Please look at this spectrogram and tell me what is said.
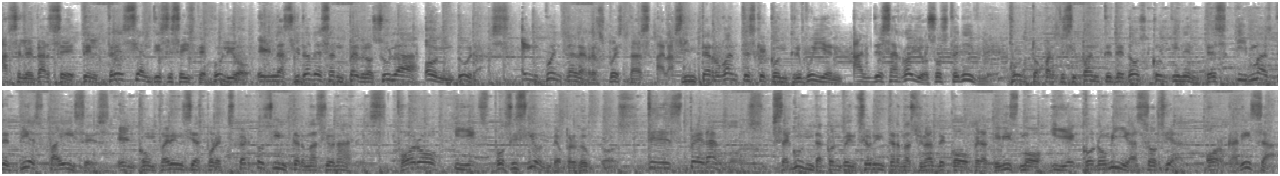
a celebrarse del 13 al 16 de julio en la ciudad de San Pedro Sula, Honduras. Encuentra las respuestas a las interrogantes que contribuyen al desarrollo sostenible, junto a participantes de dos continentes y más de 10 países, en conferencias por expertos internacionales, foro y exposición de productos. Te esperamos. Segunda Convención Internacional de Cooperativismo y Economía Social. Organiza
